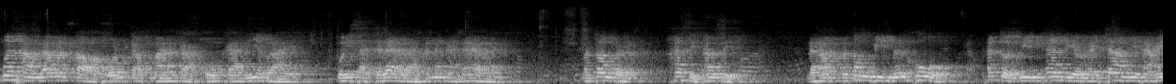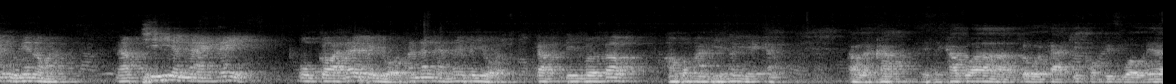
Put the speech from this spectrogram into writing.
เมื่อทำแล้วมันตอบผลกลับมากับโครงการนี้อย่างไร บริษัทจะได้อะไรพนักงานได้อะไร มันต้องเป็น ห้าสิบห้าสิบนะครับ มันต้องวินทั้งคู่ ถ้าเกิดวินข้างเดียวนายจ้างมีทางให้คุณแน่นอนนะครับ ชี้ยังไงให้องค์กรได้ประโยชน์พนักงานได้ประโยชน์ กับดีเวอร์ก็เอาประมาณเพียงเท่านี้ครับเอาละครับ เห็นไหมครับว่ากระบวนการคิดของดีเวิร์กเนี่ย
